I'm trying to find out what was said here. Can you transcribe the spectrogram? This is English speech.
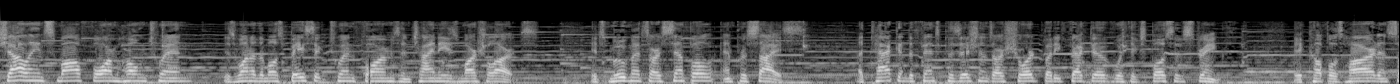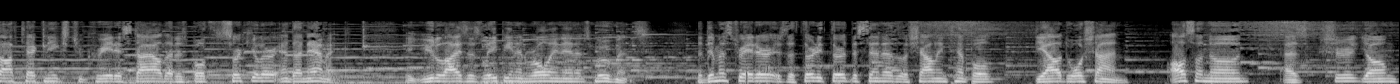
Shaolin small form Hong Quan is one of the most basic quan forms in Chinese martial arts. Its movements are simple and precise. Attack and defense positions are short but effective with explosive strength. It couples hard and soft techniques to create a style that is both circular and dynamic. It utilizes leaping and rolling in its movements. The demonstrator is the 33rd descendant of the Shaolin Temple, Diao Duoshan, also known as Shi Yong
